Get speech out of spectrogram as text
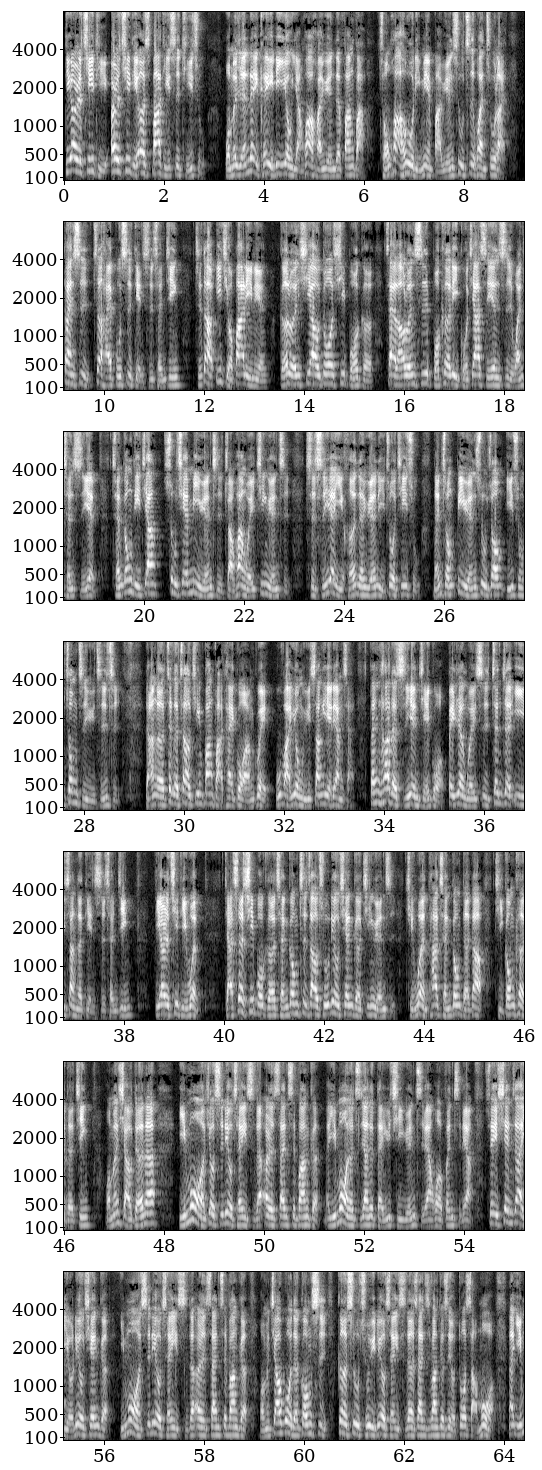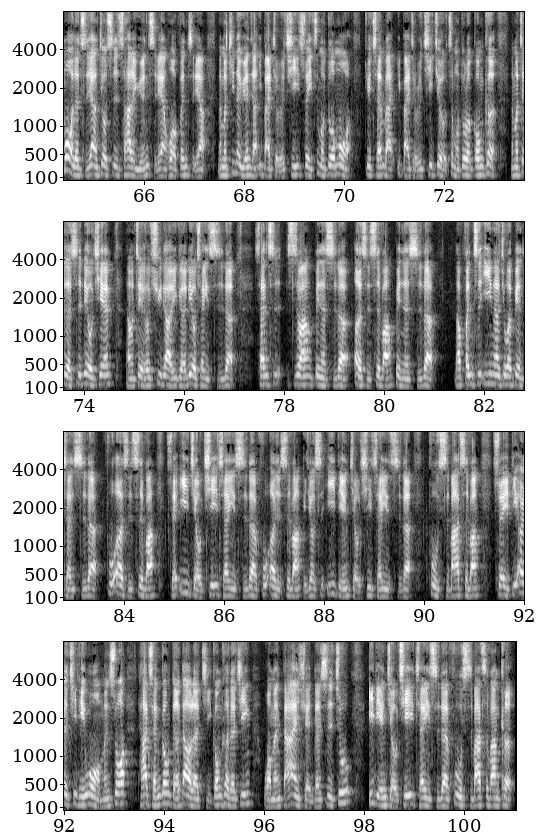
第二十七题、二十七题、二十八题是题组。我们人类可以利用氧化还原的方法，从化合物里面把元素置换出来，但是这还不是点石成金。直到一九八零年，格伦西奥多西伯格在劳伦斯伯克利国家实验室完成实验，成功地将数千密原子转换为金原子。此实验以核能原理做基础，能从 B 元素中移除中子与质子。然而，这个造金方法太过昂贵，无法用于商业量产。但是，他的实验结果被认为是真正意义上的点石成金。第二十七题问：假设希伯格成功制造出六千个金原子，请问他成功得到几公克的金？我们晓得呢。一摩尔就是六乘以十的二十三次方个，那一摩尔的质量就等于其原子量或分子量，所以现在有六千个一摩尔是六乘以十的二十三次方个。我们教过的公式，个数除以六乘以十的三次方就是有多少摩尔。那一摩尔的质量就是它的原子量或分子量。那么金的原子量一百九十七，所以这么多摩尔就乘百一百九十七就有这么多的功课。那么这个是六千，那么这以后去掉一个六乘以十的。三次次方变成十的二十次方，变成十的那分之一呢，就会变成十的负二十次方，所以一九七乘以十的负二十次方，也就是一点九七乘以十的负十八次方。所以第二十七题问我们说，他成功得到了几公克的金？我们答案选的是猪，一点九七乘以十的负十八次方克。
